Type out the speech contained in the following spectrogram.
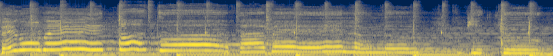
ဘယ်ကိုပဲသွားသွားပါပဲလုံးလုံးအပြစ်တို့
